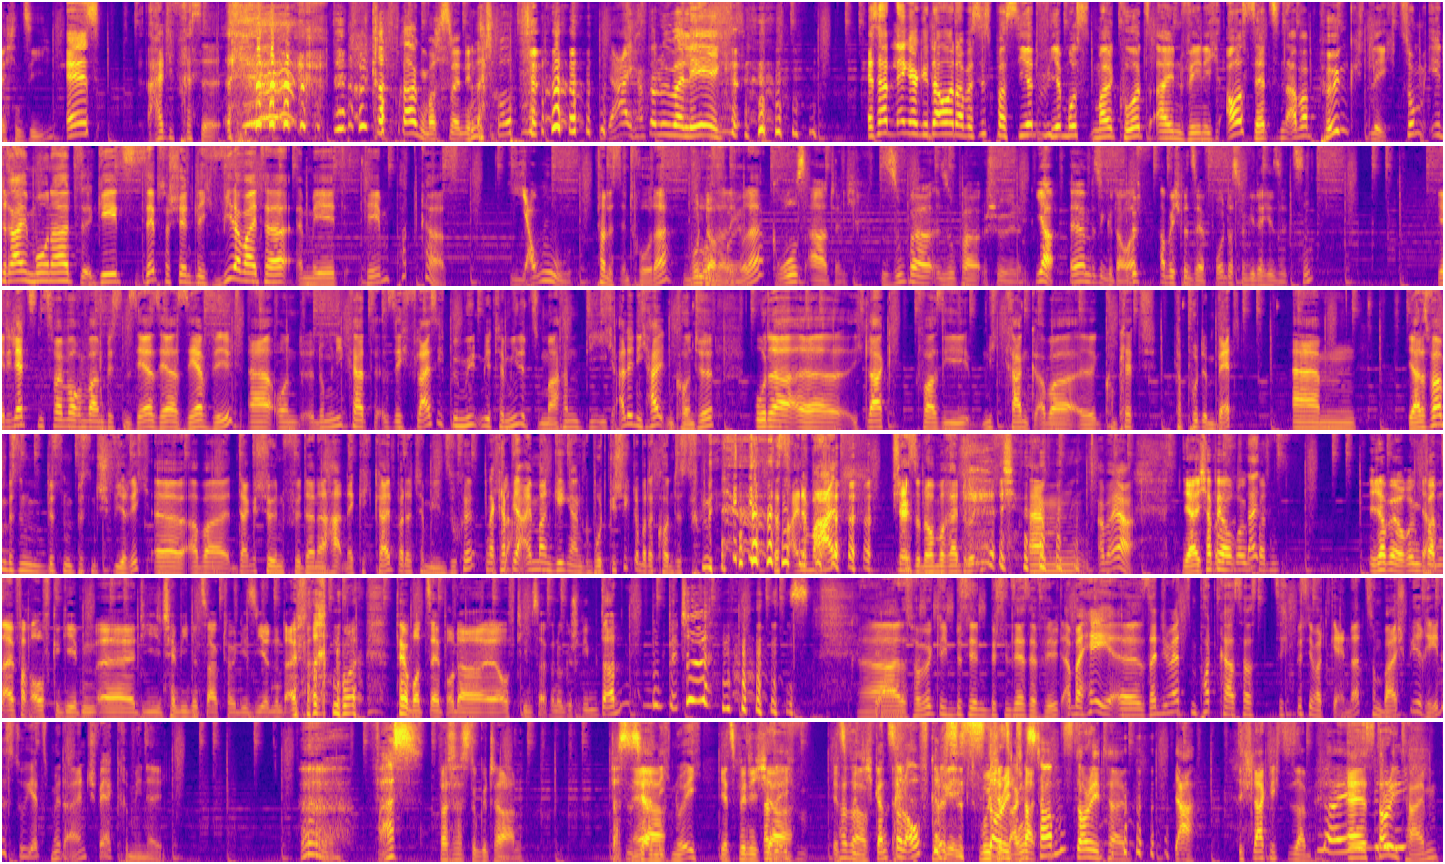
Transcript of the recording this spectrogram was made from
Sprechen Sie? Es. Halt die Fresse. Ich wollte gerade fragen, machst du ein Intro? ja, ich hab doch nur überlegt. Es hat länger gedauert, aber es ist passiert. Wir mussten mal kurz ein wenig aussetzen, aber pünktlich zum E3-Monat geht's selbstverständlich wieder weiter mit dem Podcast. Jau. Tolles Intro, oder? Wundervoll, Großartig, oder? Großartig. Super, super schön. Ja, äh, ein bisschen gedauert, aber ich bin sehr froh, dass wir wieder hier sitzen. Ja, die letzten zwei Wochen waren ein bisschen sehr, sehr, sehr wild. Äh, und Dominique hat sich fleißig bemüht, mir Termine zu machen, die ich alle nicht halten konnte. Oder äh, ich lag quasi nicht krank, aber äh, komplett kaputt im Bett. Ähm, ja, das war ein bisschen, bisschen, bisschen schwierig, äh, aber Dankeschön für deine Hartnäckigkeit bei der Terminsuche. Na ich habe ja einmal ein Gegenangebot geschickt, aber da konntest du nicht. das eine Mal. Schnell so nochmal reindrücken. ähm, aber ja. Ja, ich habe ja auch ist irgendwann. Ich habe ja auch irgendwann einfach aufgegeben, äh, die Termine zu aktualisieren und einfach nur per WhatsApp oder äh, auf Teams einfach nur geschrieben, dann bitte. Ja, das war wirklich ein bisschen, ein bisschen sehr, sehr wild. Aber hey, äh, seit dem letzten Podcast hat sich ein bisschen was geändert. Zum Beispiel redest du jetzt mit einem Schwerkriminellen. Was? Was hast du getan? Das ist Naja, ja. nicht nur ich. jetzt bin ich Also ja. ich- jetzt bin auf. ich ganz doll aufgeregt. Muss ich jetzt. Angst haben? Storytime. ja, ich schlag dich zusammen. Nein, Äh, Storytime.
